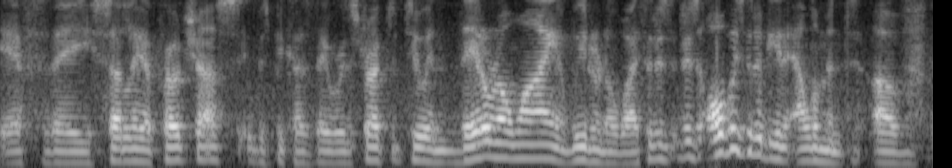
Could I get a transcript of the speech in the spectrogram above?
if they suddenly approach us, it was because they were instructed to, and they don't know why, and we don't know why. So there's, there's always going to be an element of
